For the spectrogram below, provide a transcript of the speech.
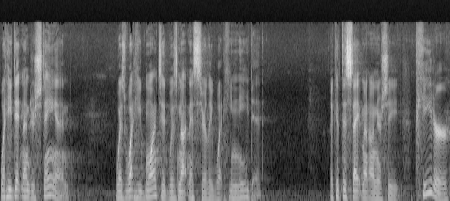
What he didn't understand was what he wanted was not necessarily what he needed. Look at this statement on your sheet. Peter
